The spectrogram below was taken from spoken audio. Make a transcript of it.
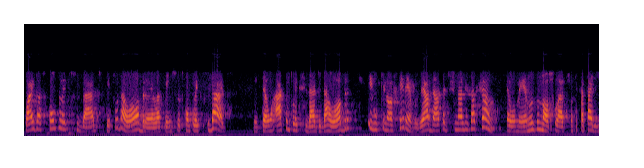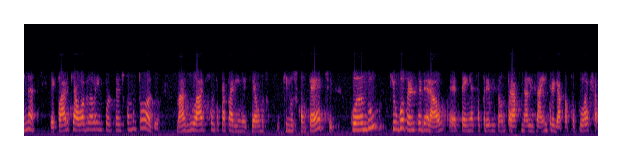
quais as complexidades, porque toda obra ela tem suas complexidades. Então, a complexidade da obra e o que nós queremos é a data de finalização, pelo menos do nosso lado de Santa Catarina. É claro que a obra é importante como um todo, mas do lado de Santa Catarina, que é o que nos compete, quando que o governo federal é, tem essa previsão para finalizar e entregar para a população.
